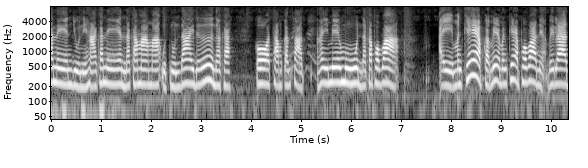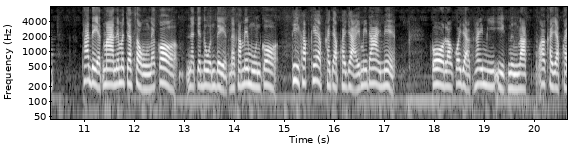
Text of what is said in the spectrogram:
คะแนนอยู่นี่หาคะแนนนะคะ มามาอุดหนุนได้เด้อนะคะ ก็ทำกันศาสตร์ให้แม่มูลนะคะ เพราะว่า ไอ้มันแคบค่ะแม่มันแคบเพราะว่าเนี่ย เวลา ถ้าแดดมาเนี่ยมันจะส่องแล้วก็น่าจะโดนแดดนะคะแม่มูลก็ที่คับแคบขยับขยายไม่ได้แม่ ก็เราก็อยากให้มีอีกหนึ่งหลักว่าขยับข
